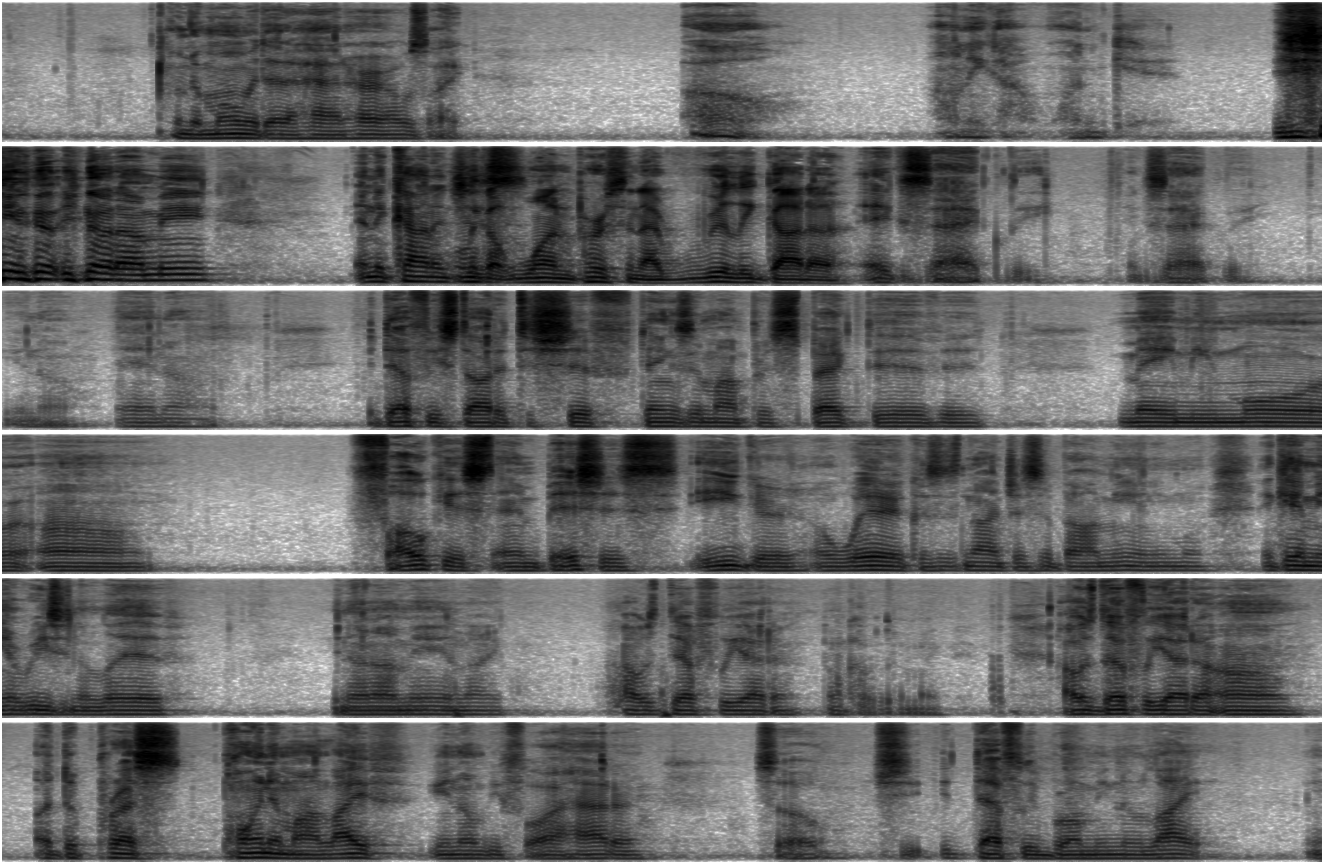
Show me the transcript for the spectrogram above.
And the moment that I had her, I was like, oh, I only got one kid. you, know, you know what I mean? And it kind of just only got one person I really gotta exactly, exactly. You know, and um, it definitely started to shift things in my perspective. It made me more um, focused, ambitious, eager, aware, because it's not just about me anymore. It gave me a reason to live. You know what I mean? Like, I was definitely at a don't cover the mic. I was definitely at a um a depressed point in my life, you know, before I had her. So she it definitely brought me new light.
